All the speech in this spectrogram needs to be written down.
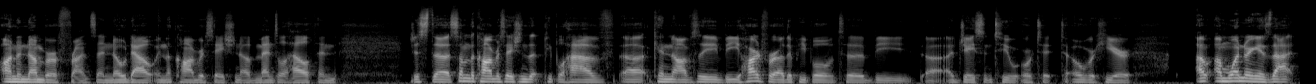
on a number of fronts, and no doubt in the conversation of mental health and just uh, some of the conversations that people have uh, can obviously be hard for other people to be uh, adjacent to or to, to overhear. I'm wondering, is that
